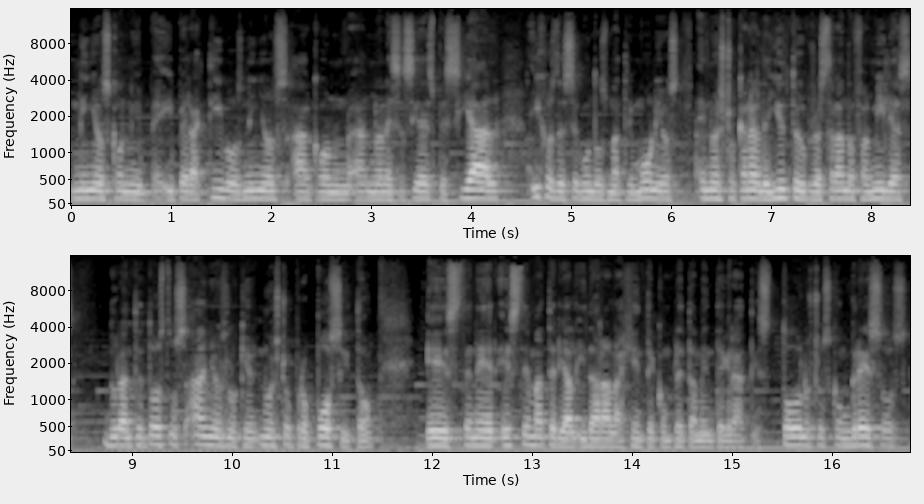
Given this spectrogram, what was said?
niños con hiperactivos, niños ah, con una necesidad especial, hijos de segundos matrimonios. En nuestro canal de YouTube, Restaurando Familias, durante todos estos años lo que nuestro propósito es tener este material y dar a la gente completamente gratis. Todos nuestros congresos,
